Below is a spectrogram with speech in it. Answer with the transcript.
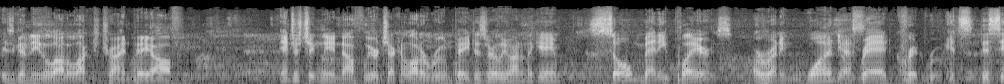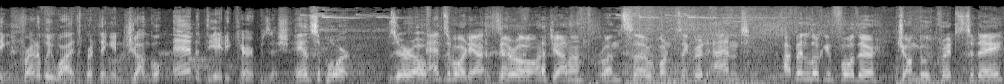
is going to need a lot of luck to try and pay off. Interestingly enough, we were checking a lot of rune pages early on in the game. So many players are running one red crit rune. It's this incredibly widespread thing in jungle and at the AD carry position. And support. Zero. And support, yeah. Zero on Janna. Runs uh, 1% crit. And I've been looking for the jungle crits today.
